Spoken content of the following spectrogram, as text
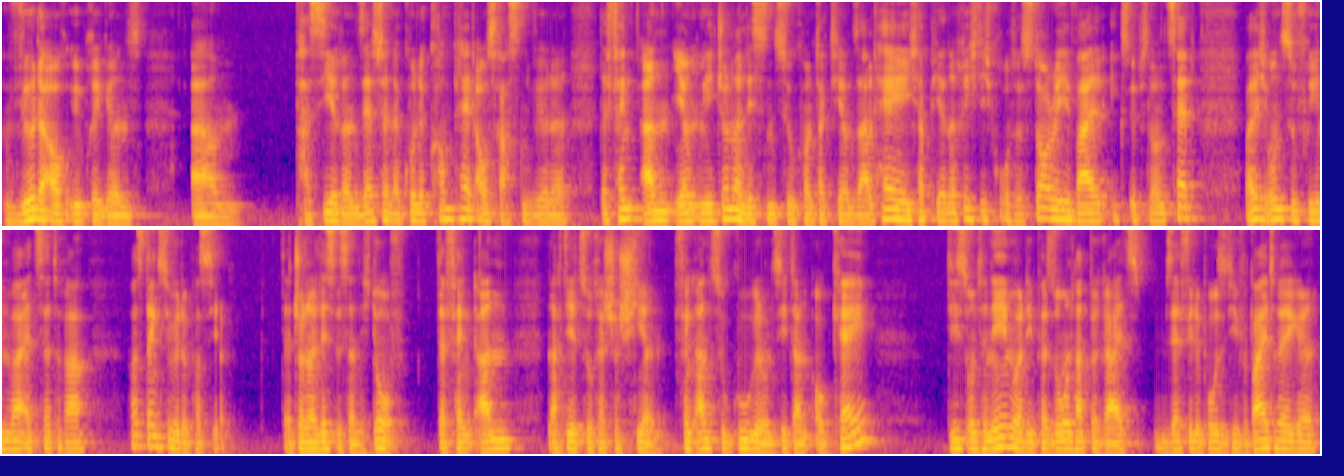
würde auch übrigens ähm, passieren, selbst wenn der Kunde komplett ausrasten würde. Der fängt an, irgendwie Journalisten zu kontaktieren und sagen, hey, ich habe hier eine richtig große Story, weil XYZ, weil ich unzufrieden war, etc. Was denkst du, würde passieren? Der Journalist ist ja nicht doof. Der fängt an, nach dir zu recherchieren, fängt an zu googeln und sieht dann, okay, dieses Unternehmen oder die Person hat bereits sehr viele positive Beiträge,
